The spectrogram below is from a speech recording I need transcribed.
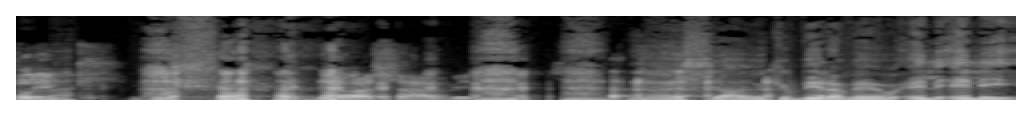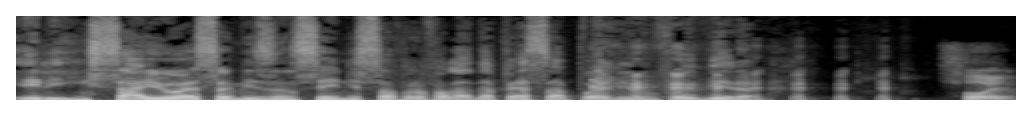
Clique! Deu a chave. Deu a chave que o Bira veio. Ele, ele, ele ensaiou essa mise-en-scène só para falar da peça pane, não foi, Bira? Foi,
